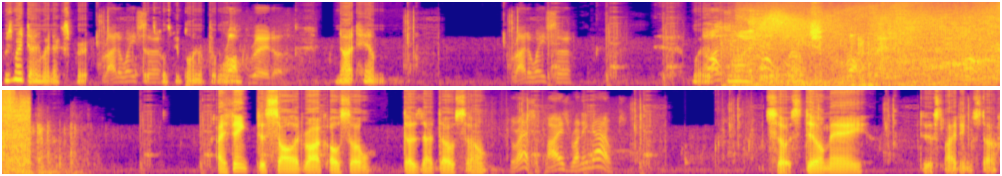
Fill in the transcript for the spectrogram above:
Who's my dynamite expert? Right away, That's sir. supposed to be blowing up the wall. Rock Raider. Not him. Right away, sir. What is Ouch. I think the solid rock also does that though, so Your air supply is running out. so it still may do the sliding stuff.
